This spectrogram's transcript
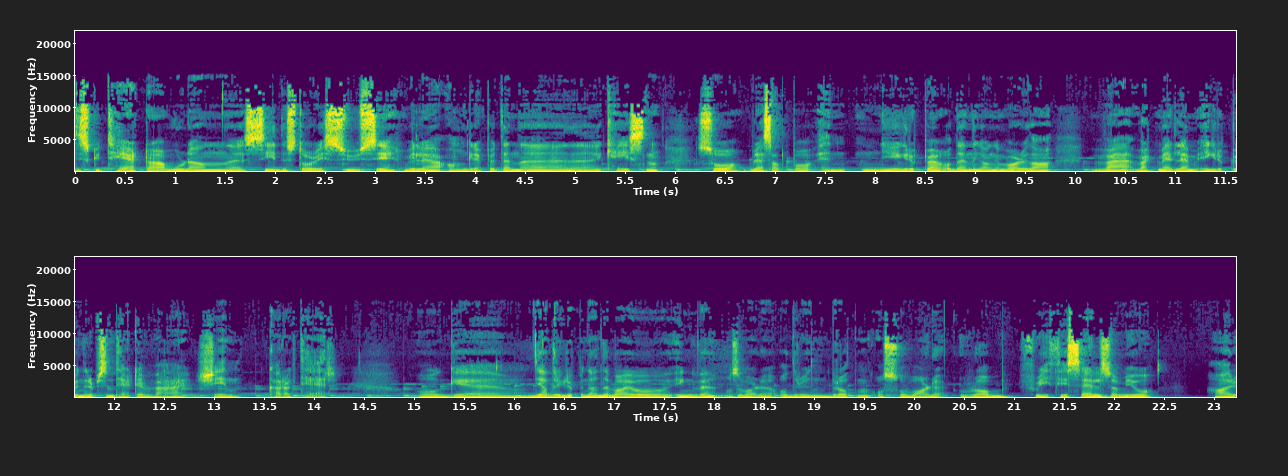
diskutert da, hvordan eh, See the Story Susie ville angrepet denne eh, casen, så ble jeg satt på en ny gruppe, og denne gangen var det da hvert medlem i gruppen representerte hver sin karakter. Og eh, de andre gruppene, det var jo Yngve, og så var det Oddrun Bråten, og så var det Rob Freethy selv, som jo har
